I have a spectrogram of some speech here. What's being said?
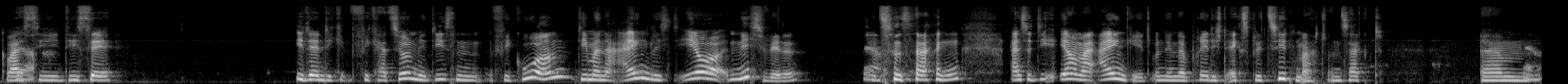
quasi ja. diese Identifikation mit diesen Figuren, die man ja eigentlich eher nicht will, sozusagen, also die eher mal eingeht und in der Predigt explizit macht und sagt, ähm, ja.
